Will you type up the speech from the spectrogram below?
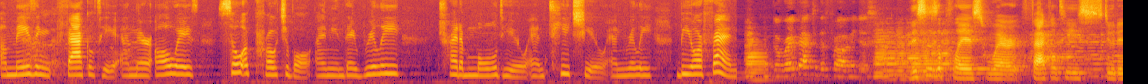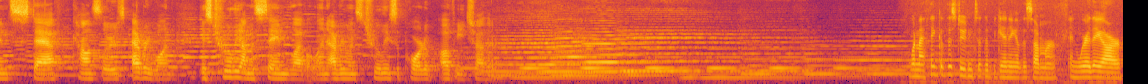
amazing faculty, and they're always so approachable. I mean, they really try to mold you and teach you and really be your friend. Go right back to the frog and just. This is a place where faculty, students, staff, counselors, everyone is truly on the same level and everyone's truly supportive of each other. When I think of the students at the beginning of the summer and where they are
